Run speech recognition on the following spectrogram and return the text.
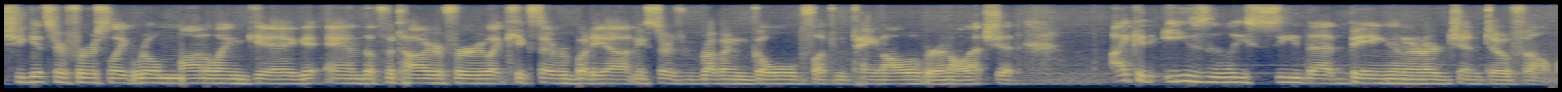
she gets her first like real modeling gig, and the photographer like kicks everybody out, and he starts rubbing gold fucking paint all over and all that shit. I could easily see that being in an Argento film.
